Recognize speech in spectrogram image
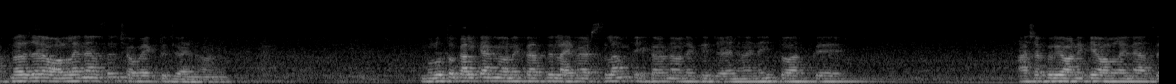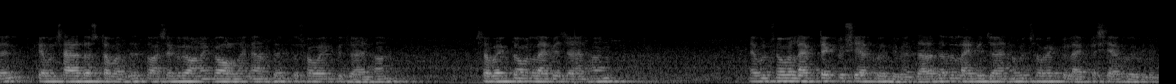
আপনারা যারা অনলাইনে আছেন, সবাই একটু জয়েন হন। মূলত কালকে আমি অনেক রাত্রে লাইভে আসছিলাম, এই কারণে অনেকে জয়েন হয় নাই। তো আজকে আশা করি অনেকে অনলাইনে আছেন, কেবল সাড়ে দশটা বাজে। তো আশা করি অনেকে অনলাইনে আছেন, তো সবাই একটু জয়েন হন। সবাই একটু আমার লাইভে জয়েন হন। এবং সবাই লাইভটা একটু শেয়ার করে দিবেন। যারা যারা লাইভে জয়েন হবেন, সবাই একটু লাইভটা শেয়ার করে দিবেন।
